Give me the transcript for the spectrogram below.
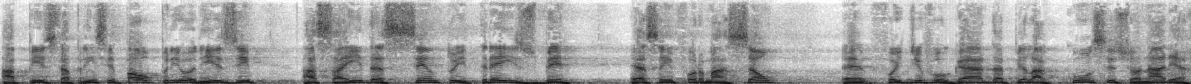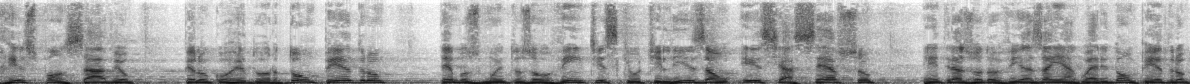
a pista principal, priorize a saída 103B. Essa informação eh, foi divulgada pela concessionária responsável pelo corredor Dom Pedro. Temos muitos ouvintes que utilizam esse acesso entre as rodovias Anhanguera e Dom Pedro,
